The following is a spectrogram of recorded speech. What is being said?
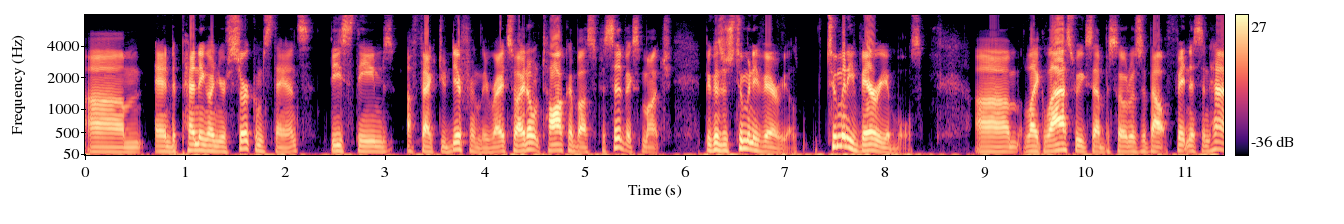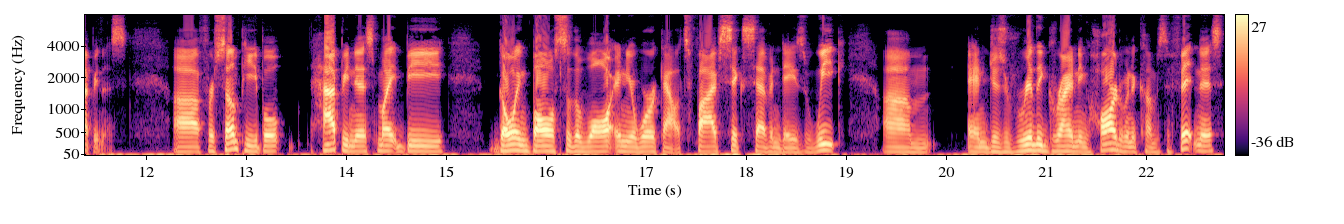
Um, and depending on your circumstance, these themes affect you differently, right? So I don't talk about specifics much because there's too many variables. Too many variables. Um, like last week's episode was about fitness and happiness. Uh, for some people, happiness might be going balls to the wall in your workouts five, six, seven days a week, um, and just really grinding hard when it comes to fitness.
